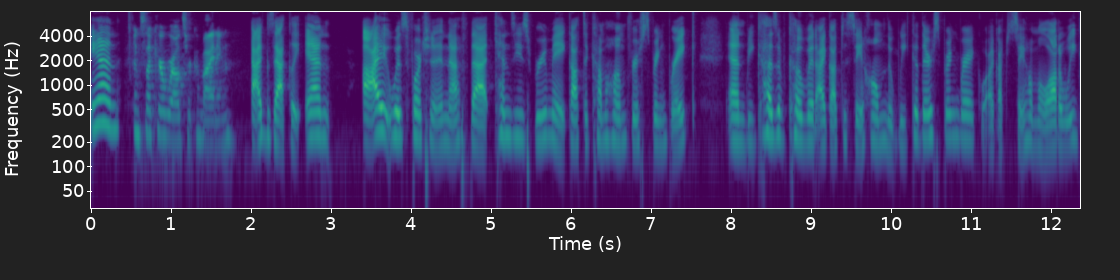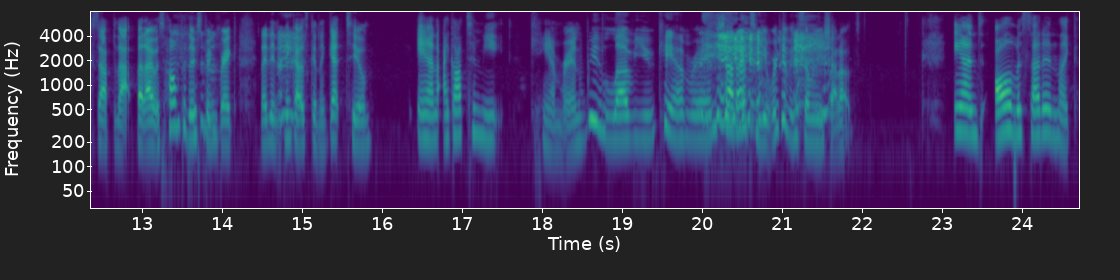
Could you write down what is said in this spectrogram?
And It's like your worlds are combining. exactly. And I was fortunate enough that Kenzie's roommate got to come home for spring break. And because of COVID, I got to stay home the week of their spring break. Well, I got to stay home a lot of weeks after that, but I was home for their spring break and I didn't think I was going to get to. And I got to meet Cameron. We love you, Cameron. Shout out to you. We're giving so many shout outs. And all of a sudden, like,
